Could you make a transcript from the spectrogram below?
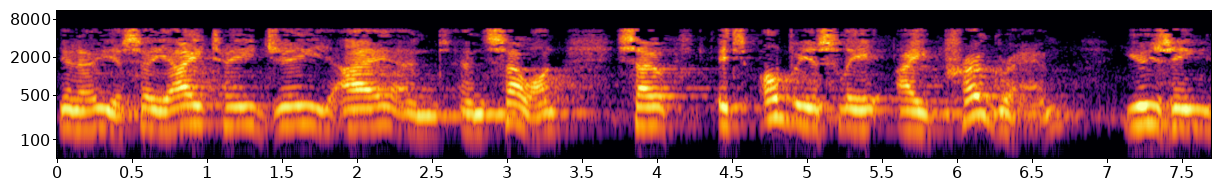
You know, you see A, T, G, A, and, and so on. So it's obviously a program using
